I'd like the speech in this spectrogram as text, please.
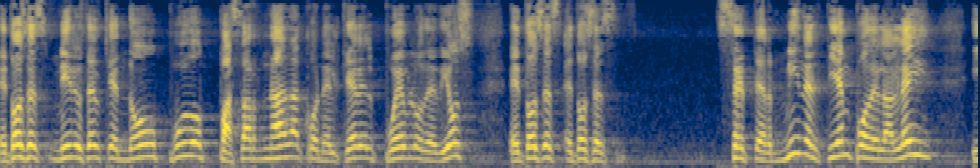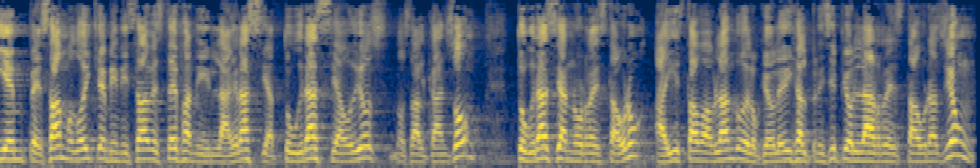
Entonces, mire usted que no pudo pasar nada con el que era el pueblo de Dios. Entonces, entonces, se termina el tiempo de la ley y empezamos. Hoy que ministraba Stephanie, la gracia, tu gracia, oh Dios, nos alcanzó tu gracia nos restauró. Ahí estaba hablando de lo que yo le dije al principio, la restauración.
